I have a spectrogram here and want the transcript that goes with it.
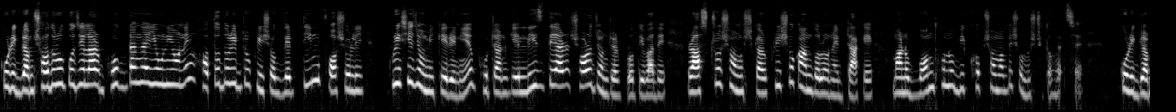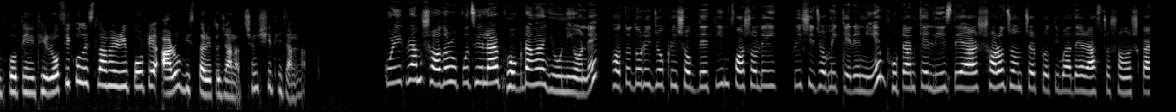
কুড়িগ্রাম সদর উপজেলার ভোগডাঙ্গা ইউনিয়নে হতদরিদ্র কৃষকদের তিন ফসলি কৃষি জমি কেড়ে নিয়ে ভুটানকে লিজ দেওয়ার ষড়যন্ত্রের প্রতিবাদে রাষ্ট্র সংস্কার কৃষক আন্দোলনের ডাকে মানববন্ধন ও বিক্ষোভ সমাবেশ অনুষ্ঠিত হয়েছে। কুড়িগ্রাম প্রতিনিধি রফিকুল ইসলামের রিপোর্টে আরও বিস্তারিত জানাচ্ছেন সিথি জান্নাত। কুড়িগ্রাম সদর উপজেলার ভোগডাঙ্গা ইউনিয়নে হতদরিদ্র কৃষকদের তিন ফসলি কৃষি জমি কেড়ে নিয়ে ভুটানকে লিজ দেওয়ার ষড়যন্ত্রের প্রতিবাদে রাষ্ট্র সংস্কার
